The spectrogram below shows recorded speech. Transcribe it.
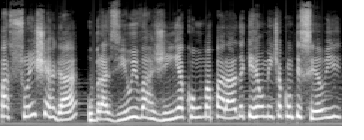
passou a enxergar o Brasil e Varginha como uma parada que realmente aconteceu. E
